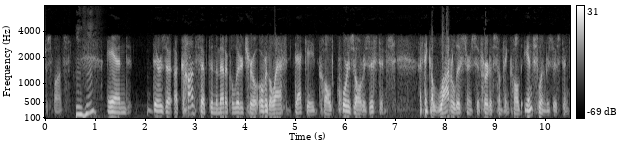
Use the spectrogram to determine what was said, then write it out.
response. Mm-hmm. And there's a, a concept in the medical literature over the last decade called cortisol resistance. I think a lot of listeners have heard of something called insulin resistance,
